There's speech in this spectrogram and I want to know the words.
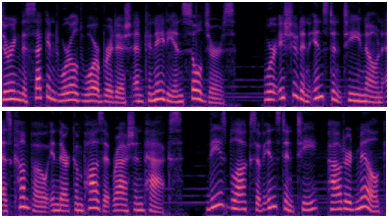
During the Second World War British and Canadian soldiers were issued an instant tea known as Compo in their composite ration packs. These blocks of instant tea, powdered milk,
